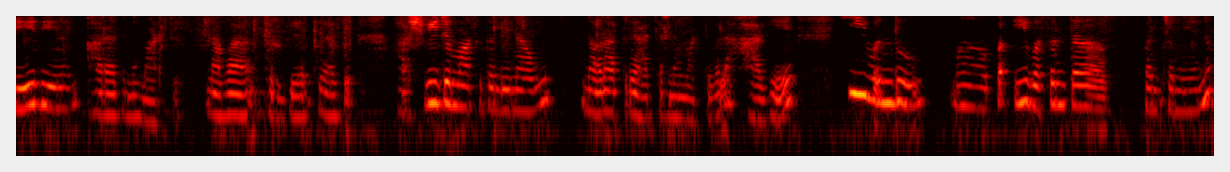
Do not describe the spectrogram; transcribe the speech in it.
ದೇವಿಯ ಆರಾಧನೆ ಮಾಡ್ತೀವಿ. ನವ ದುರ್ಗೆ ಹಾಗೆ ಆಶ್ವೀಜ ಮಾಸದಲ್ಲಿ ನಾವು ನವರಾತ್ರಿ ಆಚರಣೆ ಮಾಡ್ತೀವಲ್ಲ, ಹಾಗೆ ಈ ಒಂದು ಈ ವಸಂತ ಪಂಚಮಿಯನ್ನು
